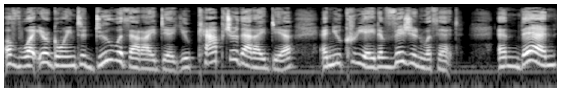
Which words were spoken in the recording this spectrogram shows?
of what you're going to do with that idea. You capture that idea and you create a vision with it. And then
